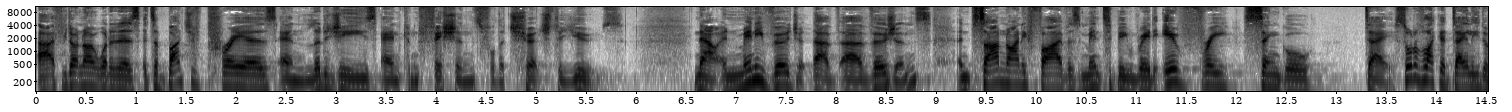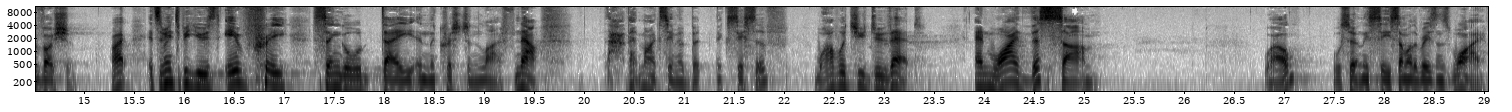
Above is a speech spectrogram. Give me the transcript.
uh, if you don't know what it is, it's a bunch of prayers and liturgies and confessions for the church to use. Now, in many virgin, uh, uh, versions, and Psalm 95 is meant to be read every single day, sort of like a daily devotion right? It's meant to be used every single day in the Christian life. Now, that might seem a bit excessive. Why would you do that? And why this psalm? Well, we'll certainly see some of the reasons why.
